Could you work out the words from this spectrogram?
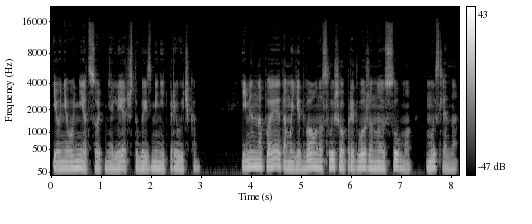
и у него нет сотни лет, чтобы изменить привычкам. Именно поэтому, едва он услышал предложенную сумму, мысленно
